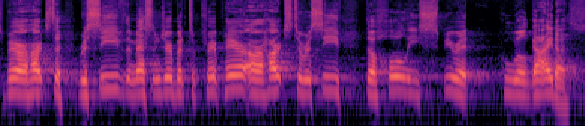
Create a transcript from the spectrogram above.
To prepare our hearts to receive the messenger, but to prepare our hearts to receive the Holy Spirit who will guide us,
